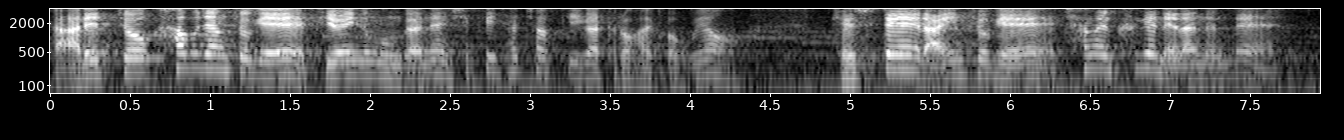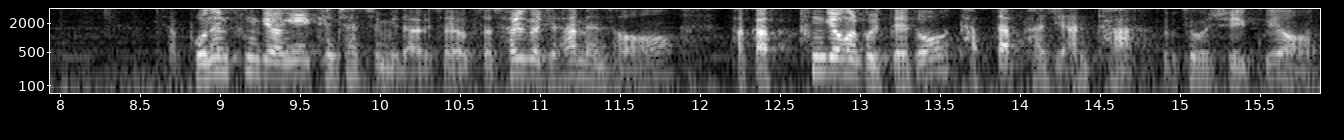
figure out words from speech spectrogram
자, 아래쪽 하부장 쪽에 비어있는 공간은 식기 세척기가 들어갈 거고요. 개수대 라인 쪽에 창을 크게 내놨는데 자, 보는 풍경이 괜찮습니다. 그래서 여기서 설거지를 하면서 바깥 풍경을 볼 때도 답답하지 않다 이렇게 볼 수 있고요.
